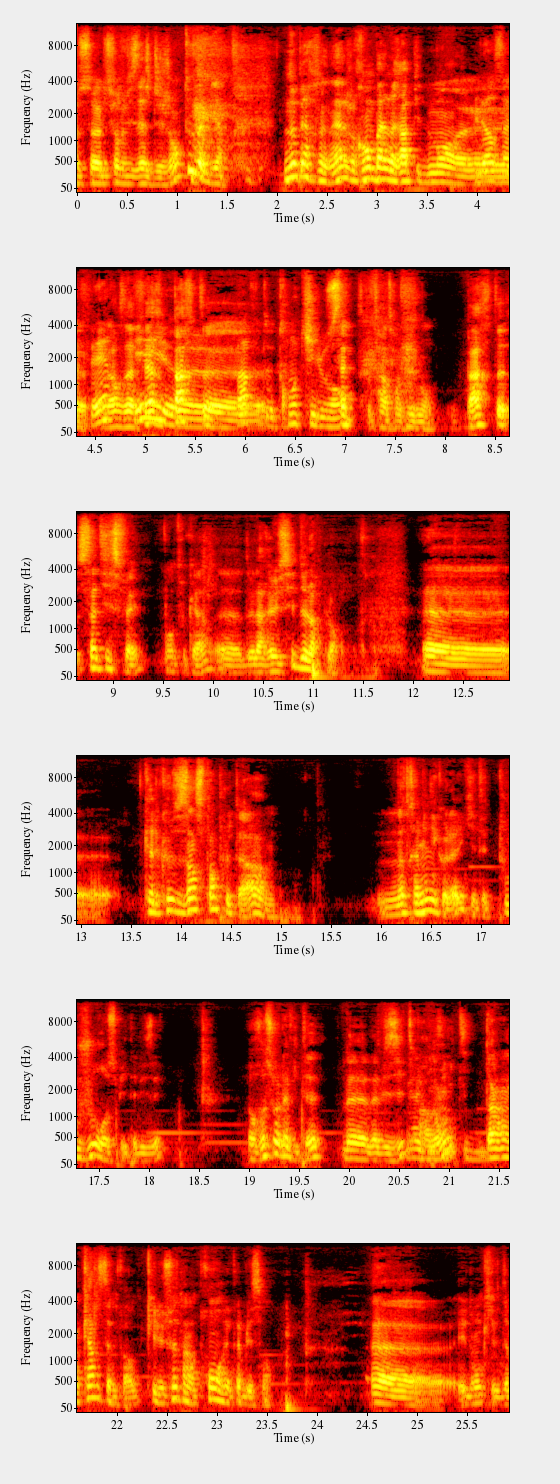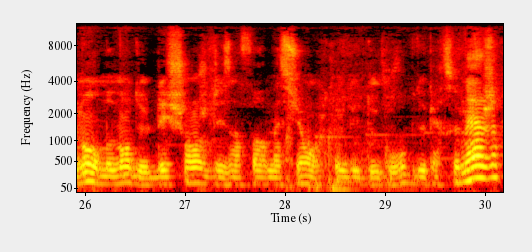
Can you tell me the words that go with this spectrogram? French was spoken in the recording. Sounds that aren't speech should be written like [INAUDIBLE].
au sol, sur le visage des gens, tout va bien. Nos personnages remballent rapidement euh, leurs affaires, leurs affaires et euh, partent, euh, partent tranquillement. sat- enfin tranquillement, partent satisfaits, en tout cas, de la réussite de leur plan. Quelques instants plus tard, notre ami Nicolas, qui était toujours hospitalisé, reçoit la, la, la visite, visite. d'un Carl Stanford qui lui souhaite un prompt rétablissement. Euh, et donc évidemment au moment de l'échange des informations entre les deux groupes de personnages,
